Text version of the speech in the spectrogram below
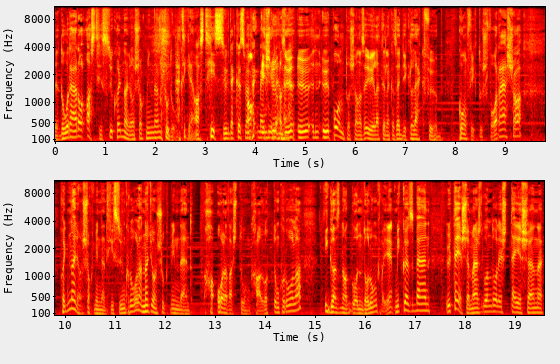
A Dóráról azt hisszük, hogy nagyon sok mindent tudunk. Hát igen, azt hisszük, de közben a, meg És ő, az ő, ő, ő pontosan az ő életének az egyik legfőbb konfliktus forrása, hogy nagyon sok mindent hiszünk róla, nagyon sok mindent ha olvastunk, hallottunk róla, igaznak gondolunk, vagy miközben ő teljesen mást gondol, és teljesen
